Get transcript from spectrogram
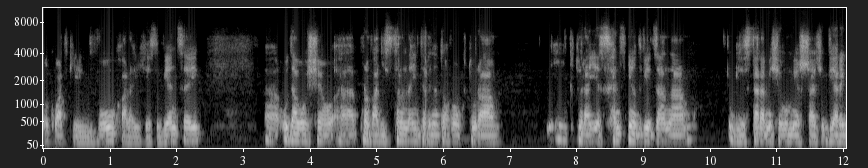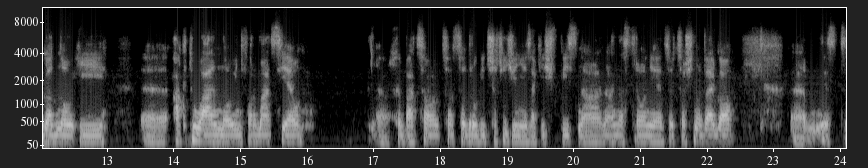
okładki dwóch, ale ich jest więcej. E, udało się e, prowadzić stronę internetową, która, która jest chętnie odwiedzana, gdzie staramy się umieszczać wiarygodną i e, aktualną informację. Chyba co, co, co drugi, trzeci dzień jest jakiś wpis na, na, na stronie, coś, coś nowego. Jest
